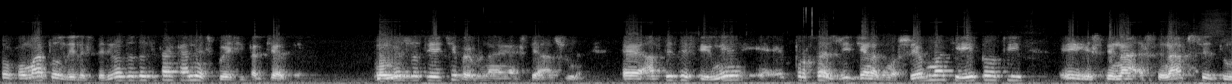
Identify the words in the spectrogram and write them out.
το κομμάτι των δηληστηρίων δεν το κοιτάει κανείς που έχει υπερκέρδη. Νομίζω ότι εκεί πρέπει να εστιάσουμε. Ε, αυτή τη στιγμή ε, προχθές βγήκε ένα δημοσίευμα και είπε ότι ε, στην, στην αύξηση του,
